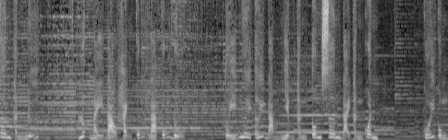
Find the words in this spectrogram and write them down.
sơn thần nữ. Lúc này đảo hạnh cũng là cũng đủ. Tùy ngươi tới đảm nhiệm thần tôn sơn đại thần quân. Cuối cùng,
